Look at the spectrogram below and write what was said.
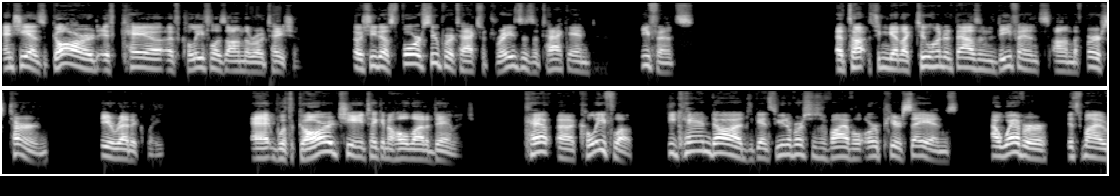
and she has guard if Kale if Kefla is on the rotation. So she does four super attacks, which raises attack and defense. At top, she can get like two hundred thousand defense on the first turn, theoretically. And with guard, she ain't taking a whole lot of damage. Ke- uh, Kefla, she can dodge against Universal Survival or Pure Saiyans. However, it's my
